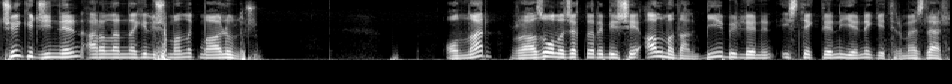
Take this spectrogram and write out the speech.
Çünkü cinlerin aralarındaki düşmanlık malumdur. Onlar razı olacakları bir şey almadan birbirlerinin isteklerini yerine getirmezler.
